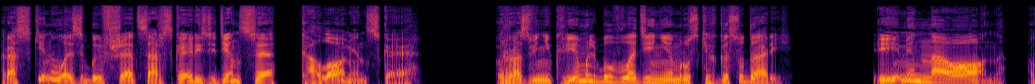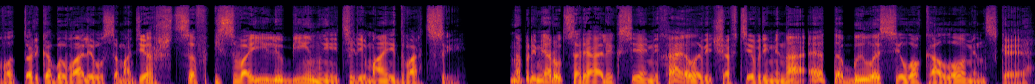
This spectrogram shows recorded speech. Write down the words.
раскинулась бывшая царская резиденция Коломенская. Разве не Кремль был владением русских государей? Именно он. Вот только бывали у самодержцев и свои любимые терема и дворцы. Например, у царя Алексея Михайловича в те времена это было село Коломенское.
